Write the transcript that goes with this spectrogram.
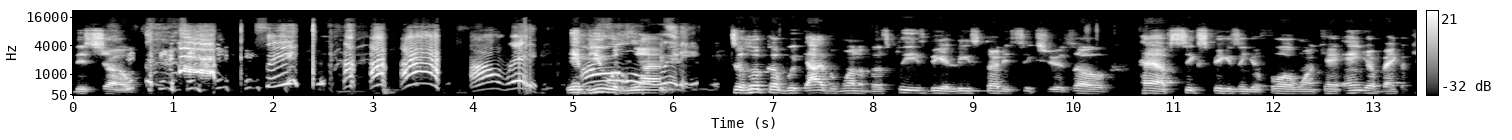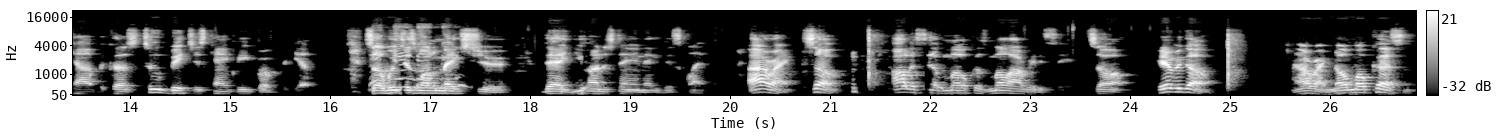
this show. See? Already. If you would like to hook up with either one of us, please be at least 36 years old. Have six figures in your 401k and your bank account because two bitches can't be broke together. So we just want to make sure that you understand that disclaimer. All right. So all except Mo, because Mo already said. So here we go. All right, no more cussing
